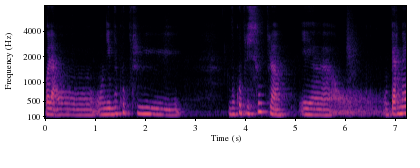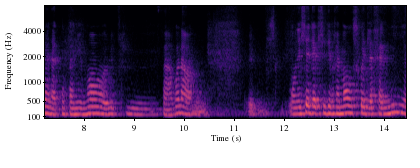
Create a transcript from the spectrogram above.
voilà, on, est beaucoup plus, beaucoup plus souple et on, permet un accompagnement le plus, enfin voilà, on essaie d'accéder vraiment aux souhaits de la famille.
